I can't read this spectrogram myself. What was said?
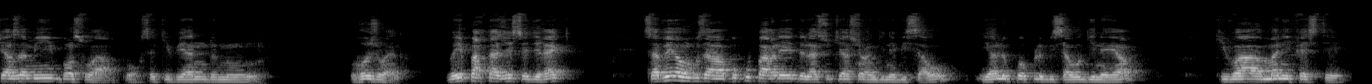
Chers amis, bonsoir pour ceux qui viennent de nous rejoindre. Veuillez partager ce direct. Vous savez, on vous a beaucoup parlé de la situation en Guinée-Bissau. Il y a le peuple bissau-guinéen qui va manifester,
